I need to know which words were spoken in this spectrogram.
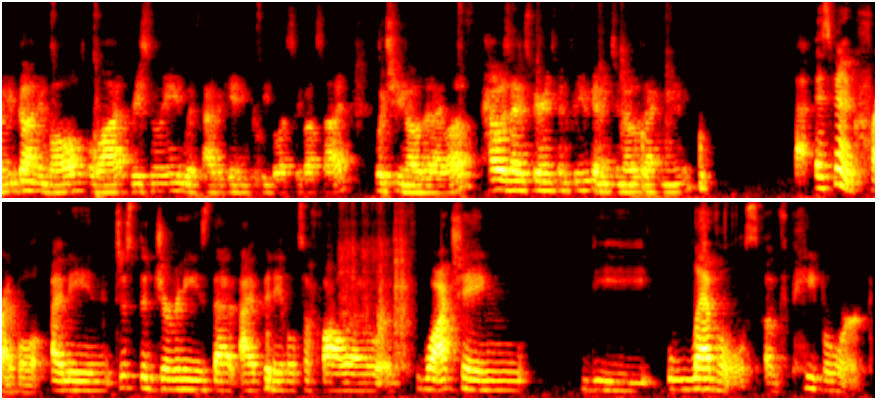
You've gotten involved a lot recently with advocating for people that sleep outside, which you know that I love. How has that experience been for you, getting to know that community? Uh, It's been incredible. I mean, just the journeys that I've been able to follow of watching the levels of paperwork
